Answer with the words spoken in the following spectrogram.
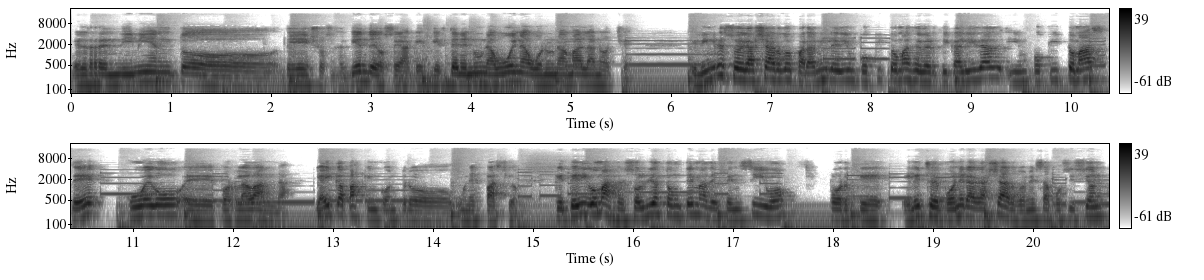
el rendimiento de ellos, ¿entiende? O sea, que, que estén en una buena o en una mala noche. El ingreso de Gallardo para mí le dio un poquito más de verticalidad y un poquito más de juego eh, por la banda. Y ahí capaz que encontró un espacio. Que te digo más, resolvió hasta un tema defensivo porque el hecho de poner a Gallardo en esa posición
